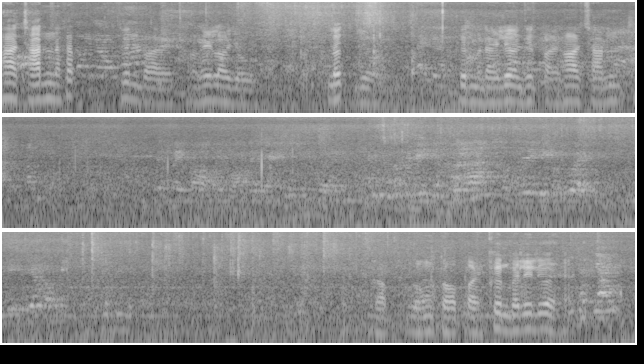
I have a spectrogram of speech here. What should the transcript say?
ห้าชั้นนะครับ ขึ้นไปตอนนี้เราอยู่ลึกอยู่ ขึ้นบันไดเลื่อนขึ้นไปห้าชั้นครับลงต่อไปขึ้นไปเรื่อยๆ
